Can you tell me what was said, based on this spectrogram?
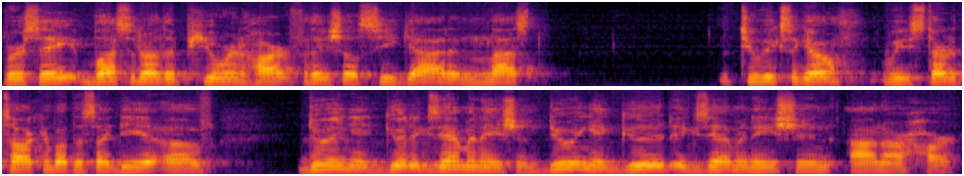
Verse 8 Blessed are the pure in heart, for they shall see God. And last two weeks ago, we started talking about this idea of doing a good examination, doing a good examination on our heart.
